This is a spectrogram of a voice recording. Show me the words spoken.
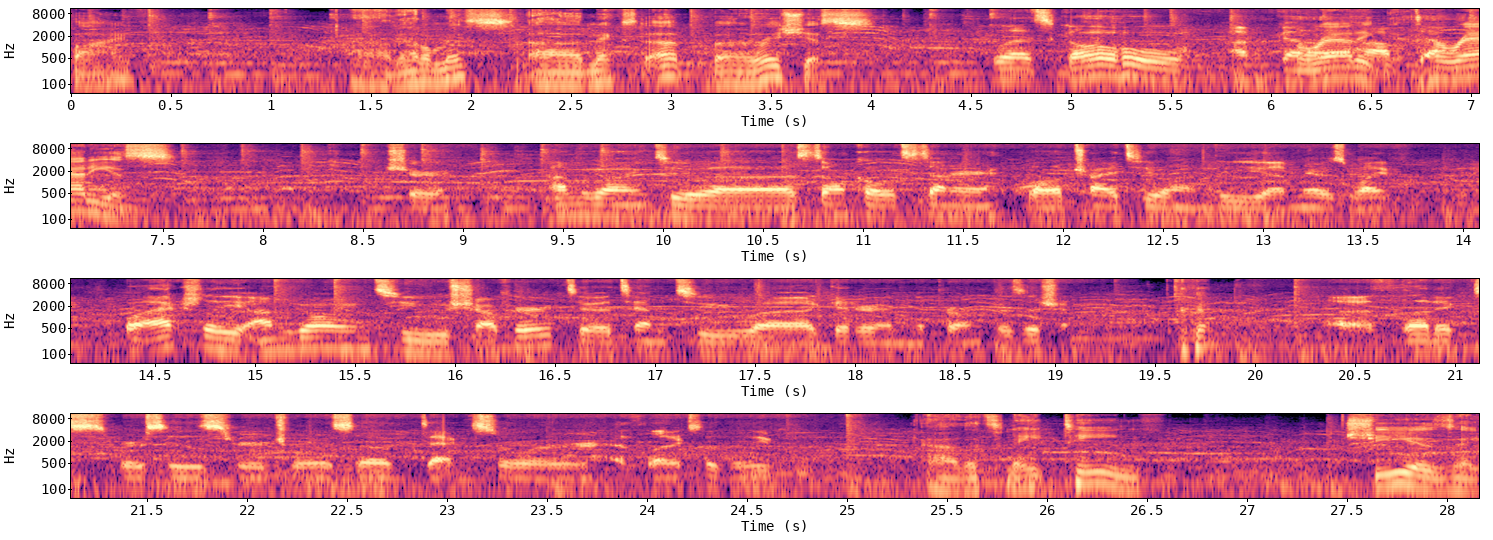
5. Uh, that'll miss. Uh, next up, uh, Horatius. Let's go. I'm gonna Horati- Horatius. Sure. I'm going to uh, Stone Cold Stunner. Well, I'll try to on the uh, mayor's wife. Well, actually, I'm going to shove her to attempt to uh, get her in the prone position. Okay. Uh, athletics versus her choice of dex or athletics, I believe. Uh, that's an 18. She is a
